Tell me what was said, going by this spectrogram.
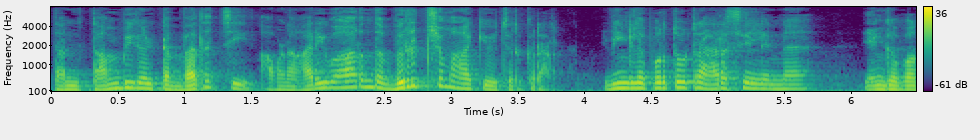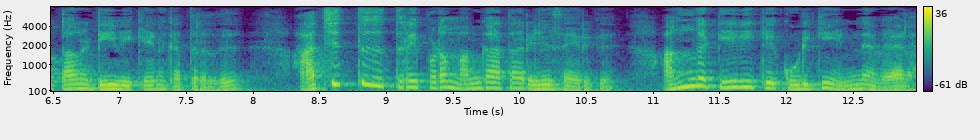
தன் தம்பிகள்கிட்ட விதைச்சி அவனை அறிவார்ந்த விருட்சமாக ஆக்கி வச்சிருக்கிறார். இவங்களை பொறுத்தவரை அரசியல் என்ன? எங்கே பார்த்தாலும் டிவிக்கேன்னு கத்துறது. அஜித்து திரைப்படம் மங்காத்தா ரிலீஸ் ஆயிருக்கு. அங்கே டிவிக்கே கொடிக்கு என்ன வேலை?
